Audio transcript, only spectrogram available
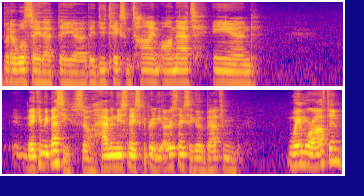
But I will say that they uh, they do take some time on that, and they can be messy. So having these snakes compared to the other snakes, they go to the bathroom way more often.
